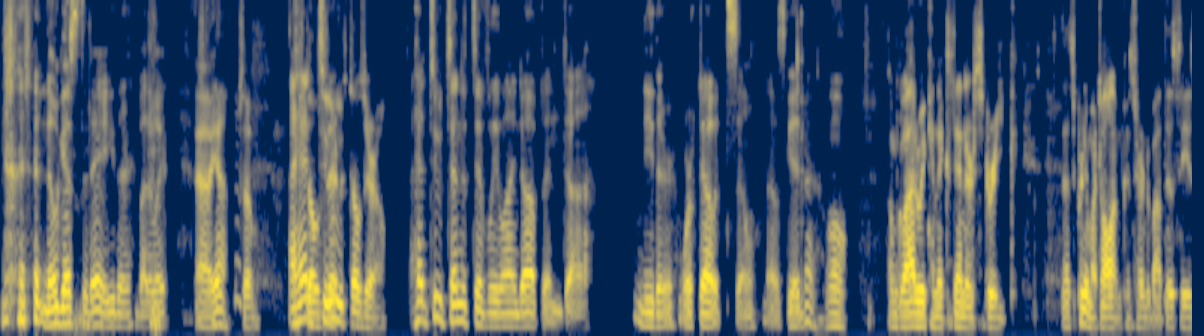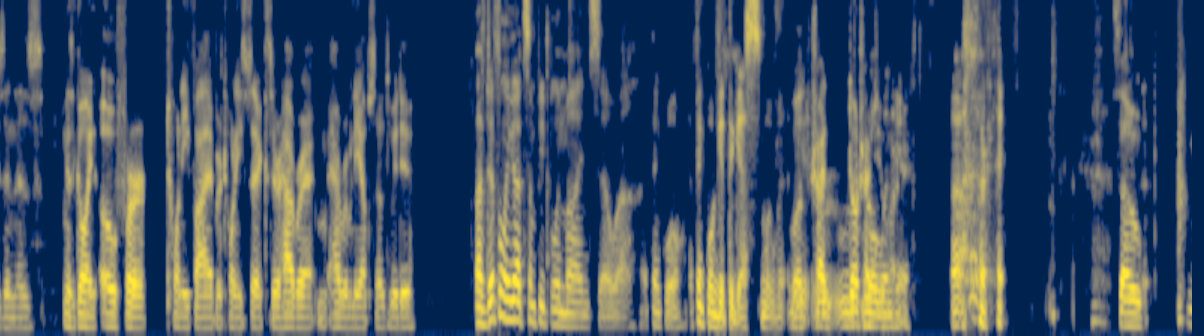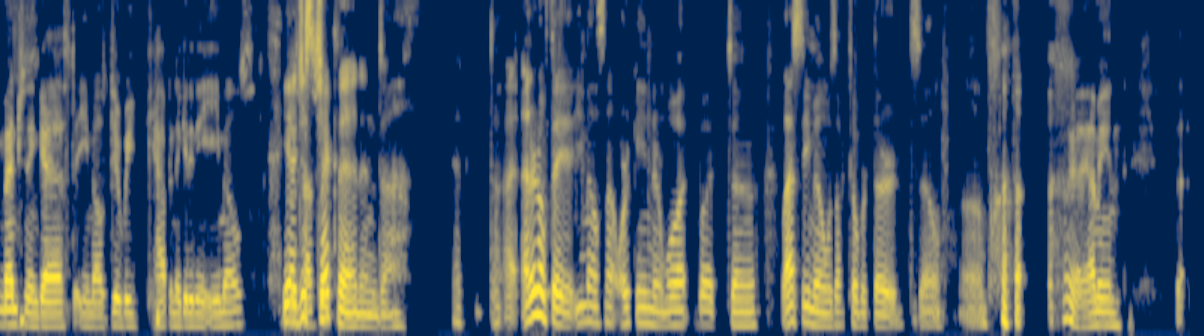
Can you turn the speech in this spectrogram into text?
no guests today either. By the way, Uh, yeah, so I had still, two. still zero. I had two tentatively lined up, and uh, neither worked out. So that was good. Yeah, well, I'm glad we can extend our streak. That's pretty much all I'm concerned about this season is is going 0 for 25 or 26 or however however many episodes we do. I've definitely got some people in mind, so uh, I think we'll I think we'll get the guests moving. Well, get- try- don't try too hard. here. Uh, all right. So, mentioning guest emails, did we happen to get any emails? Yeah, just week? check that, and uh, I, I don't know if the email's not working or what, but uh, last email was October third, so um, Okay, I mean,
